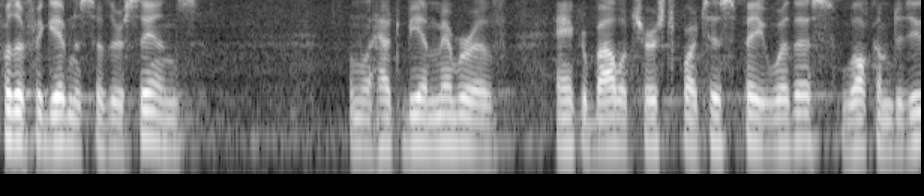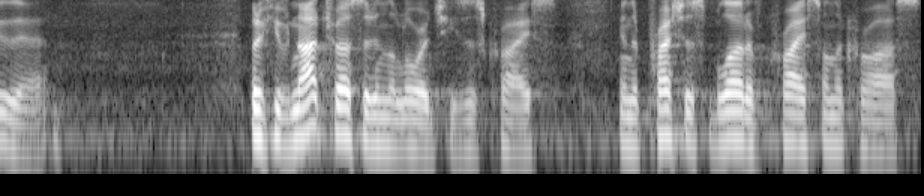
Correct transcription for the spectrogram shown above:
for the forgiveness of their sins. And will have to be a member of Anchor Bible Church to participate with us. Welcome to do that. But if you've not trusted in the Lord Jesus Christ, in the precious blood of Christ on the cross,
